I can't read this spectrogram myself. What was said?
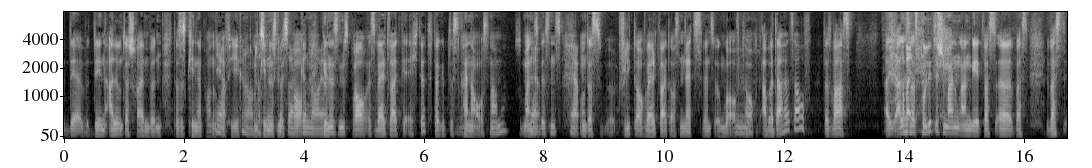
der, den alle unterschreiben würden, das ist Kinderpornografie ja, genau, und Kindesmissbrauch. Genau, ja. Kindesmissbrauch ist weltweit geächtet, da gibt es keine Ausnahme, meines ja. Wissens. Und das fliegt auch weltweit aus dem Netz, wenn es irgendwo auftaucht. Mhm. Aber da hört es auf. Das war's. Alles, Aber was politische Meinung angeht, was, äh, was, was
